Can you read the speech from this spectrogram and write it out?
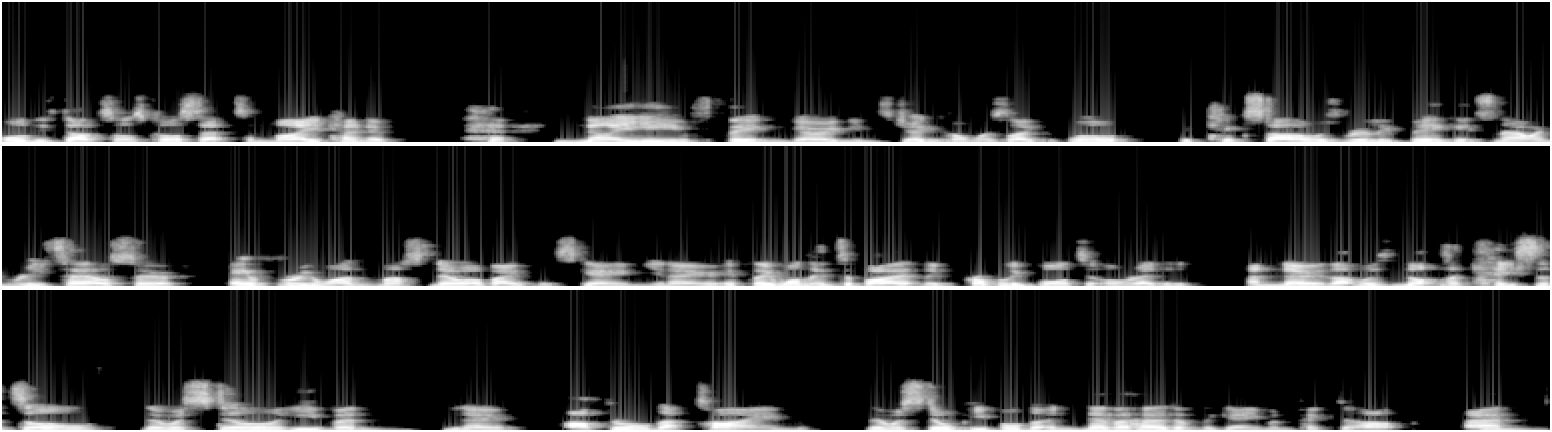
all these Dark Souls core sets and my kind of naive thing going into Gen Con was like, well, the Kickstarter was really big. It's now in retail, so everyone must know about this game. You know, if they wanted to buy it, they've probably bought it already. And no, that was not the case at all. There were still, even, you know, after all that time, there were still people that had never heard of the game and picked it up. And,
